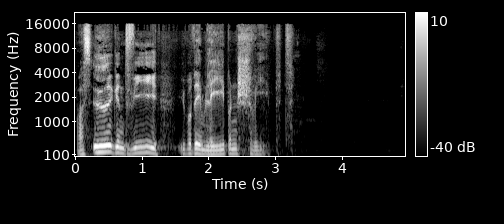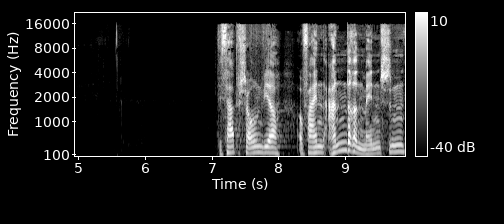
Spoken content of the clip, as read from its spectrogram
was irgendwie über dem Leben schwebt. Deshalb schauen wir auf einen anderen Menschen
